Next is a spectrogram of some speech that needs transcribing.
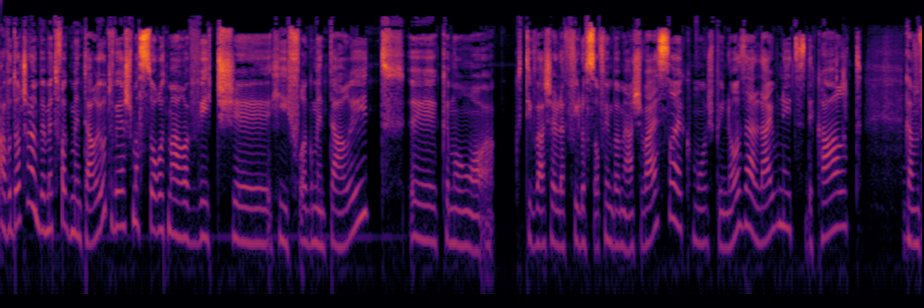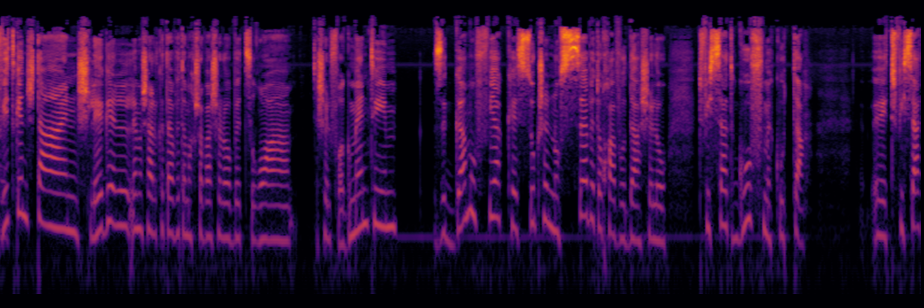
העבודות שלו הן באמת פרגמנטריות, ויש מסורת מערבית שהיא פרגמנטרית, אה, כמו הכתיבה של הפילוסופים במאה ה-17, כמו שפינוזה, לייבניץ, דקארט, גם ויטגנשטיין, שלגל למשל כתב את המחשבה שלו בצורה של פרגמנטים. זה גם מופיע כסוג של נושא בתוך העבודה שלו, תפיסת גוף מקוטע, אה, תפיסת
